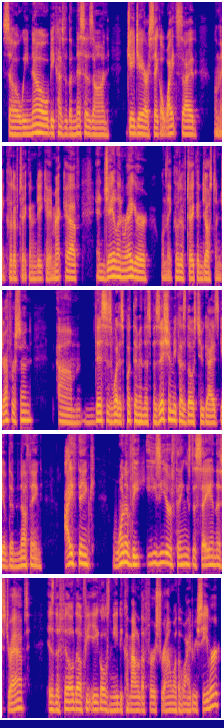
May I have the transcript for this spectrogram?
So we know because of the misses on JJ Arcega Whiteside when they could have taken DK Metcalf and Jalen Reagor when they could have taken Justin Jefferson um, this is what has put them in this position because those two guys give them nothing. I think one of the easier things to say in this draft is the Philadelphia Eagles need to come out of the first round with a wide receiver.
